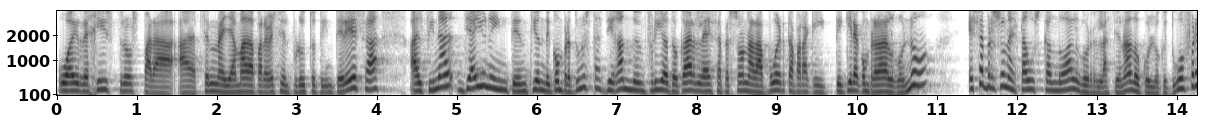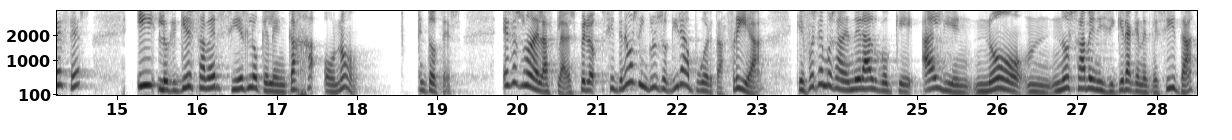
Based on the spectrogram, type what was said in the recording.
o hay registros para hacer una llamada para ver si el producto te interesa. Al final ya hay una intención de compra. Tú no estás llegando en frío a tocarle a esa persona a la puerta para que te quiera comprar algo. No. Esa persona está buscando algo relacionado con lo que tú ofreces y lo que quiere saber si es lo que le encaja o no. Entonces, esa es una de las claves, pero si tenemos incluso que ir a puerta fría, que fuésemos a vender algo que alguien no, mm, no sabe ni siquiera que necesita,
